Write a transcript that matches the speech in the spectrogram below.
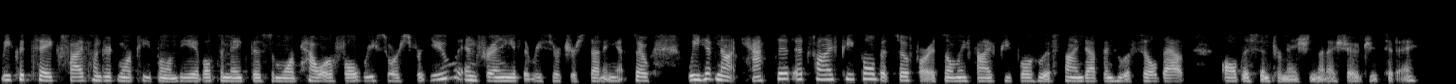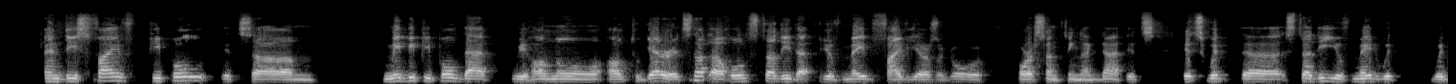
we could take 500 more people and be able to make this a more powerful resource for you and for any of the researchers studying it. So we have not capped it at five people, but so far it's only five people who have signed up and who have filled out all this information that I showed you today. And these five people, it's um, maybe people that we all know all together. It's not a whole study that you've made five years ago or something like that. It's it's with the study you've made with with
